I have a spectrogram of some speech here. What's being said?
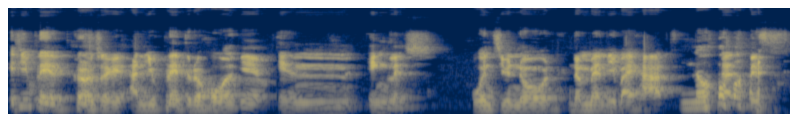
if you played Chrono Trigger and you played through the whole game in English, wouldn't you know the menu by heart? No. That this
